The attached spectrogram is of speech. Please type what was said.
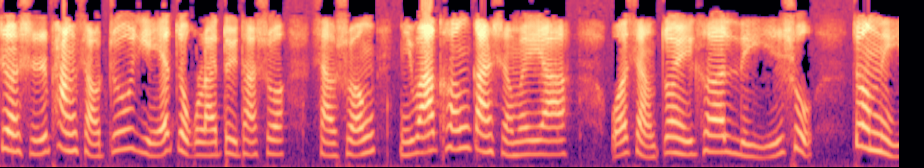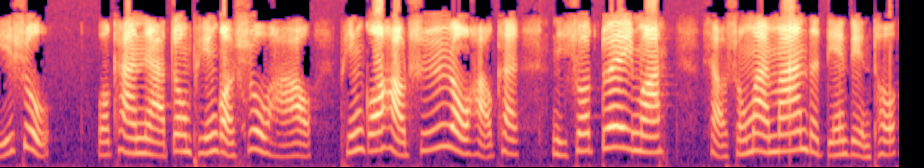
这时，胖小猪也走过来对他说：“小熊，你挖坑干什么呀？”我想种一棵梨树，种梨树。我看呀，种苹果树好，苹果好吃，又好看，你说对吗？”小熊慢慢的点点头，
